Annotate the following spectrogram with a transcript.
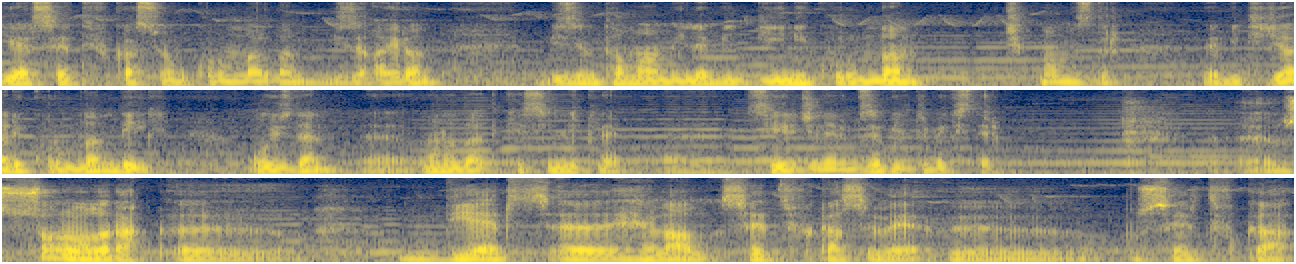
diğer sertifikasyon kurumlardan bizi ayıran bizim tamamıyla bir dini kurumdan çıkmamızdır ve bir ticari kurumdan değil. O yüzden e, onu da kesinlikle e, seyircilerimize bildirmek isterim. Son olarak diğer helal sertifikası ve bu sertifika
